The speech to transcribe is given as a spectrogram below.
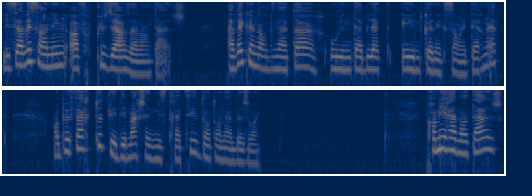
Les services en ligne offrent plusieurs avantages. Avec un ordinateur ou une tablette et une connexion Internet, on peut faire toutes les démarches administratives dont on a besoin. Premier avantage,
